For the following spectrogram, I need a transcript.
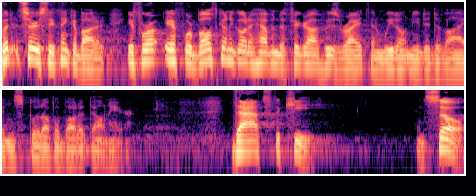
But seriously, think about it. If we're, if we're both going to go to heaven to figure out who's right, then we don't need to divide and split up about it down here. That's the key. And so,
